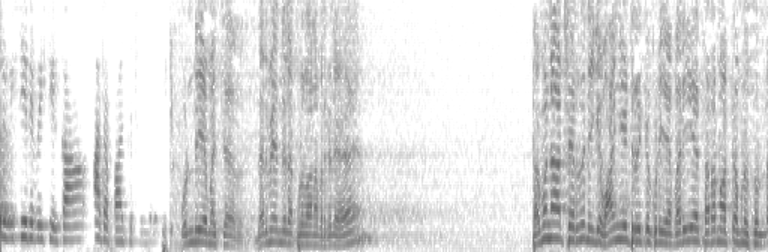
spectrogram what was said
ஒரு விஷயத்தை பேசியிருக்கான். அதை பார்த்துட்டு இருந்தது ஒன்றிய அமைச்சர் தர்மேந்திர பிரதான் அவர்களே தமிழ்நாட்டில இருந்து நீங்க வாங்கிட்டு இருக்கக்கூடிய வரியை தரமாட்டோம்னு சொல்ல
